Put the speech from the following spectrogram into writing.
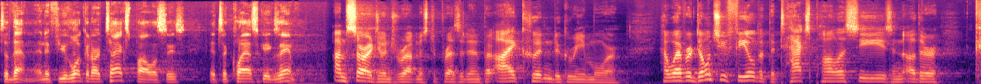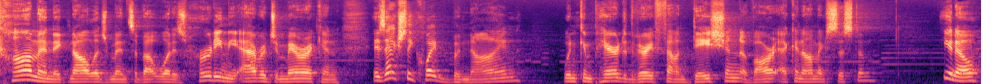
to them. And if you look at our tax policies, it's a classic example. I'm sorry to interrupt, Mr. President, but I couldn't agree more. However, don't you feel that the tax policies and other common acknowledgments about what is hurting the average American is actually quite benign when compared to the very foundation of our economic system? You know,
